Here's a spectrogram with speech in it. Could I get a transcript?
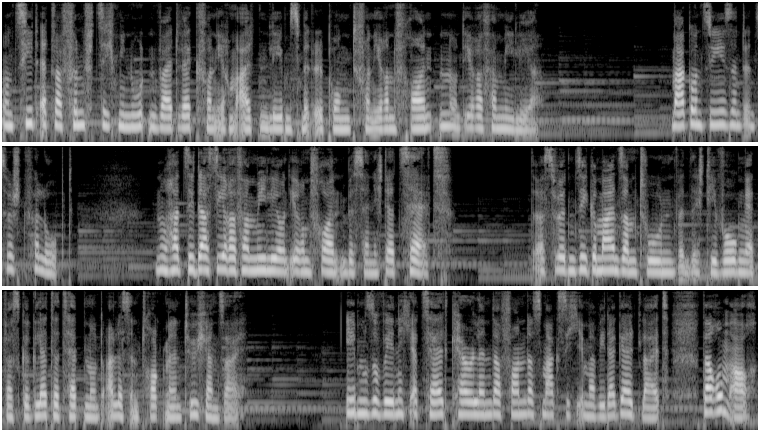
und zieht etwa 50 Minuten weit weg von ihrem alten Lebensmittelpunkt, von ihren Freunden und ihrer Familie. Mark und sie sind inzwischen verlobt. Nur hat sie das ihrer Familie und ihren Freunden bisher nicht erzählt. Das würden sie gemeinsam tun, wenn sich die Wogen etwas geglättet hätten und alles in trockenen Tüchern sei. Ebenso wenig erzählt Carolyn davon, dass Mark sich immer wieder Geld leiht. Warum auch?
